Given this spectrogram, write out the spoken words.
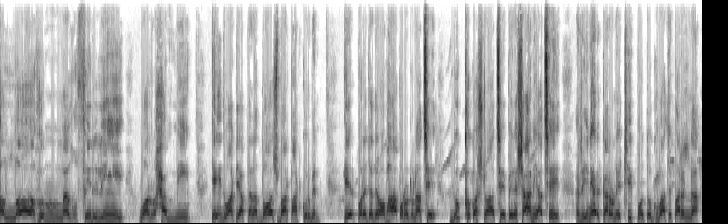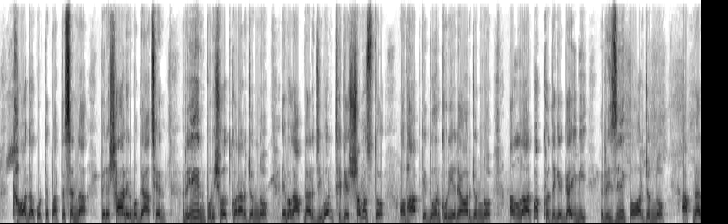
আল্লাহুম্মা গফিরলি ওয়ারহামনি। এই দোয়াটি আপনারা দশ বার পাঠ করবেন। এরপরে যাদের অভাব অনটন আছে, দুঃখ কষ্ট আছে, পেরেশানি আছে, ঋণের কারণে ঠিকমতো ঘুমাতে পারেন না খাওয়া দাওয়া করতে পারতেছেন না, পেরেশানির মধ্যে আছেন, ঋণ পরিশোধ করার জন্য এবং আপনার জীবন থেকে সমস্ত অভাবকে দূর করিয়ে নেওয়ার জন্য, আল্লাহর পক্ষ থেকে গাইবি রিজিক পাওয়ার জন্য আপনার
